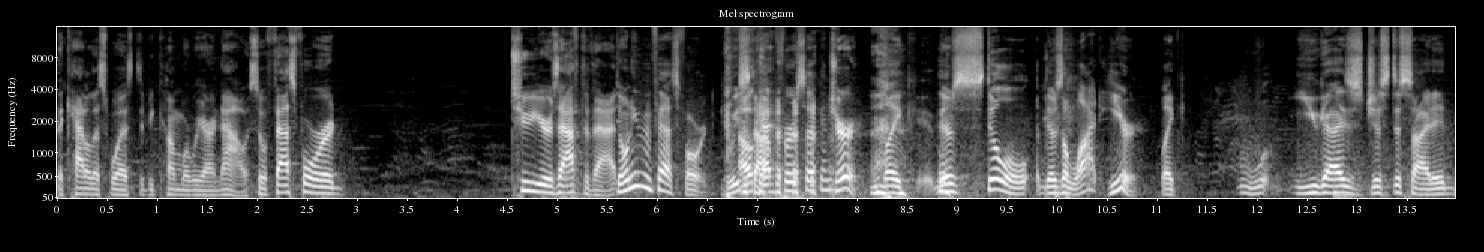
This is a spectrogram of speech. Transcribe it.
the catalyst was to become where we are now. So fast forward two years after that. Don't even fast forward. Can we Okay. stop for a second? Sure. Like, there's still there's a lot here. Like, w- you guys just decided,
